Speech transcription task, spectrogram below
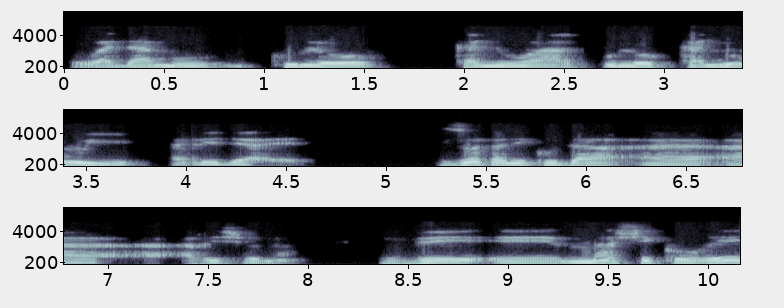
הוא אדם הוא כולו כנוע, כולו קנוי על ידי האל. זאת הנקודה הראשונה. ומה שקורה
